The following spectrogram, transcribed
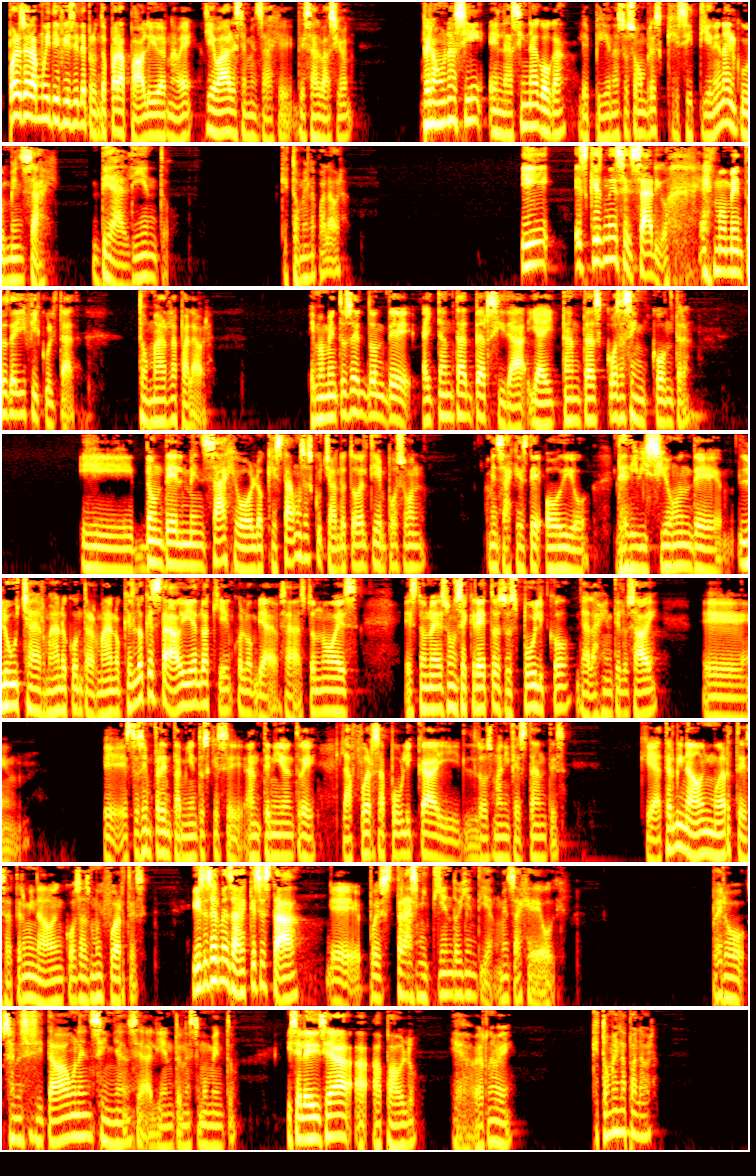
Por eso era muy difícil de pronto para Pablo y Bernabé llevar este mensaje de salvación. Pero aún así, en la sinagoga le piden a esos hombres que si tienen algún mensaje de aliento, que tomen la palabra. Y es que es necesario en momentos de dificultad tomar la palabra. En momentos en donde hay tanta adversidad y hay tantas cosas en contra, y donde el mensaje o lo que estamos escuchando todo el tiempo son mensajes de odio, de división, de lucha hermano contra hermano, que es lo que estaba viviendo aquí en Colombia. O sea, esto no es, esto no es un secreto, esto es público, ya la gente lo sabe. eh, eh, estos enfrentamientos que se han tenido entre la fuerza pública y los manifestantes, que ha terminado en muertes, ha terminado en cosas muy fuertes. Y ese es el mensaje que se está eh, pues transmitiendo hoy en día, un mensaje de odio. Pero se necesitaba una enseñanza de aliento en este momento. Y se le dice a, Pablo y a Bernabé que tomen la palabra.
